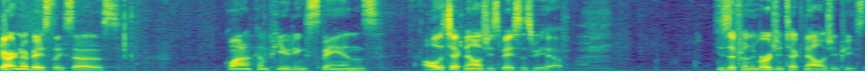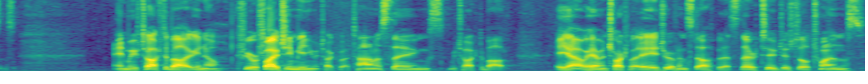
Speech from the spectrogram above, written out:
Gartner basically says quantum computing spans all the technology spaces we have. These are from the emerging technology pieces. And we've talked about, you know, if you were a 5G meeting, we talked about autonomous things. We talked about AI. We haven't talked about AI-driven stuff, but that's there too. Digital twins,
